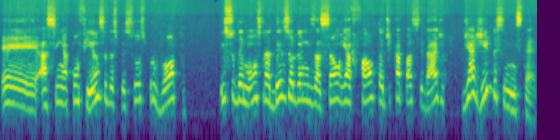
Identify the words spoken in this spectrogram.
é, assim a confiança das pessoas para o voto. Isso demonstra a desorganização e a falta de capacidade de agir desse ministério.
